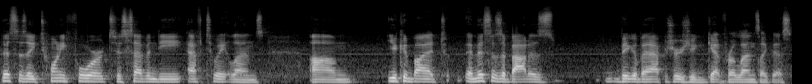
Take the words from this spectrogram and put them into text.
this is a 24 to 70 f2.8 lens. Um, you can buy, a and this is about as big of an aperture as you can get for a lens like this,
